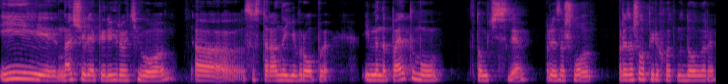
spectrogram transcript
и начали оперировать его э, со стороны Европы. Именно поэтому, в том числе, произошло, произошел переход на доллары.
